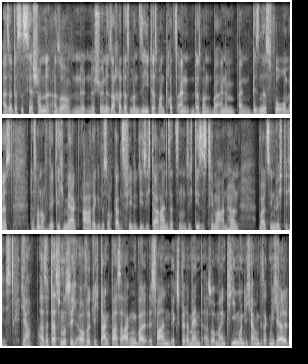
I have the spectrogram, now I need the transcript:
Also das ist ja schon also eine ne schöne Sache, dass man sieht, dass man trotz ein, dass man bei einem, bei einem Business Forum ist, dass man auch wirklich merkt, ah, da gibt es auch ganz viele, die sich da reinsetzen und sich dieses Thema anhören, weil es ihnen wichtig ist. Ja, also das muss ich auch wirklich dankbar sagen, weil es war ein Experiment. Also mein Team und ich haben gesagt, Michael,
